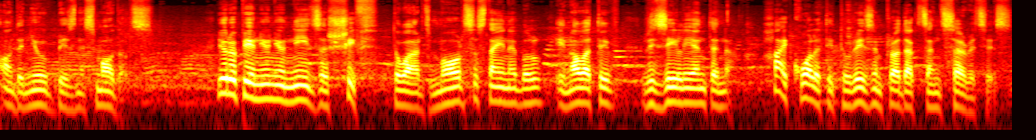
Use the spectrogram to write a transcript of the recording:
on the new business models. European Union needs a shift towards more sustainable, innovative, resilient and high-quality tourism products and services.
